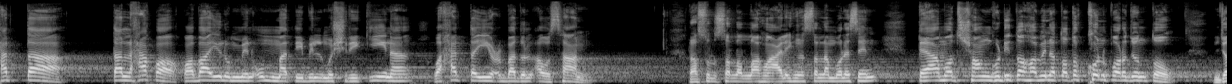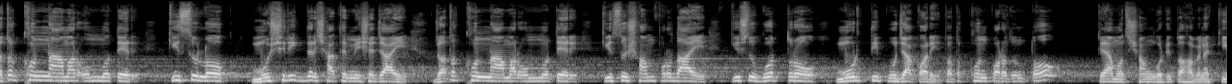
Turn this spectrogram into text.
হাত্তা তালহাক কবাইলুমিন উম্মাতি বিল মুশরিকিনা ও হাত্তা ইবাদুল আওসান। রাসুল সাল্লাহ আলহিহাসাল্লাম বলেছেন, কেয়ামত সংঘটিত হবে না ততক্ষণ পর্যন্ত যতক্ষণ না আমার উম্মতের কিছু লোক মুশরিকদের সাথে মিশে যায়, যতক্ষণ না আমার উম্মতের কিছু সম্প্রদায়, কিছু গোত্র মূর্তি পূজা করে, ততক্ষণ পর্যন্ত কেয়ামত সংগঠিত হবে না। কি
